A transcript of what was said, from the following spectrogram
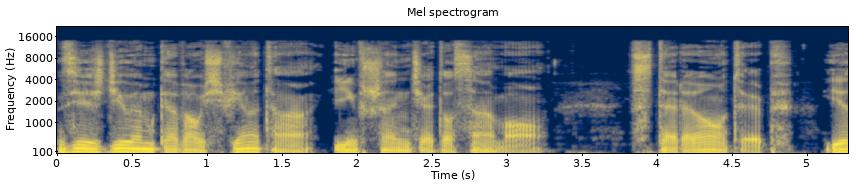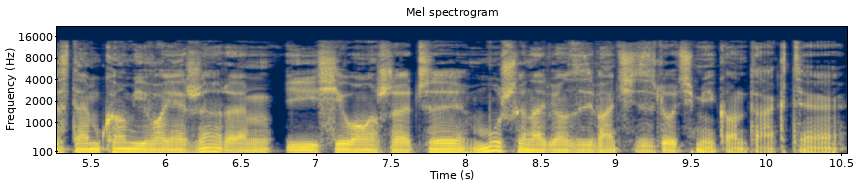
Zjeździłem kawał świata i wszędzie to samo. Stereotyp. Jestem komiwojażerem i siłą rzeczy muszę nawiązywać z ludźmi kontakty.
